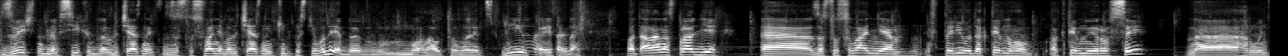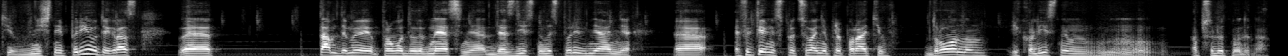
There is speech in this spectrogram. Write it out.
звично для всіх величезне застосування величезної кількості води, аби могла утворитися плівка Так, і так, так. далі. От, але насправді е, застосування в період активного, активної роси на ґрунті, в нічний період, якраз е, там, де ми проводили внесення, де здійснювалися порівняння, е, ефективність спрацювання препаратів дроном і колісним м, абсолютно одинаково.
